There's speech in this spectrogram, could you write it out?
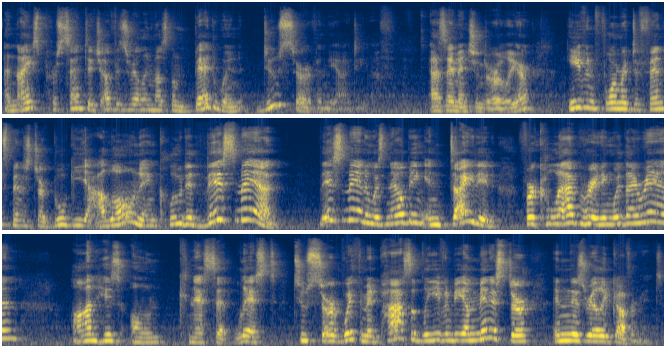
a nice percentage of Israeli Muslim Bedouin do serve in the IDF. As I mentioned earlier, even former Defense Minister Bogie Ya'alon included this man, this man who is now being indicted for collaborating with Iran, on his own Knesset list to serve with him and possibly even be a minister in an Israeli government.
